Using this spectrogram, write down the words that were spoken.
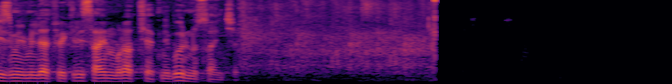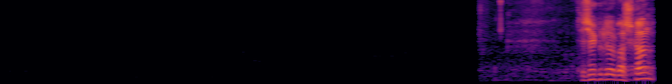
İzmir Milletvekili Sayın Murat Çepni. Buyurunuz Sayın Çepni. Teşekkürler Başkan,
